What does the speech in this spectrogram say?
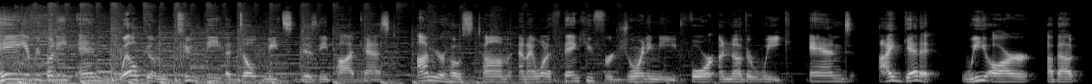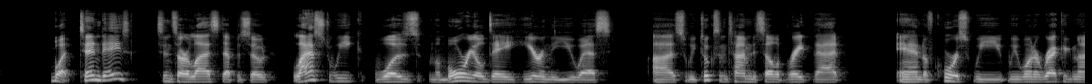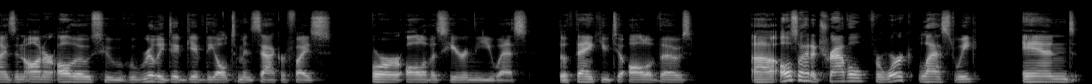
Hey, everybody, and welcome to the Adult Meets Disney podcast. I'm your host, Tom, and I want to thank you for joining me for another week. And I get it. We are about, what, 10 days since our last episode. Last week was Memorial Day here in the US. Uh, so we took some time to celebrate that. And of course, we, we want to recognize and honor all those who, who really did give the ultimate sacrifice for all of us here in the US. So thank you to all of those. Uh, also had to travel for work last week, and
